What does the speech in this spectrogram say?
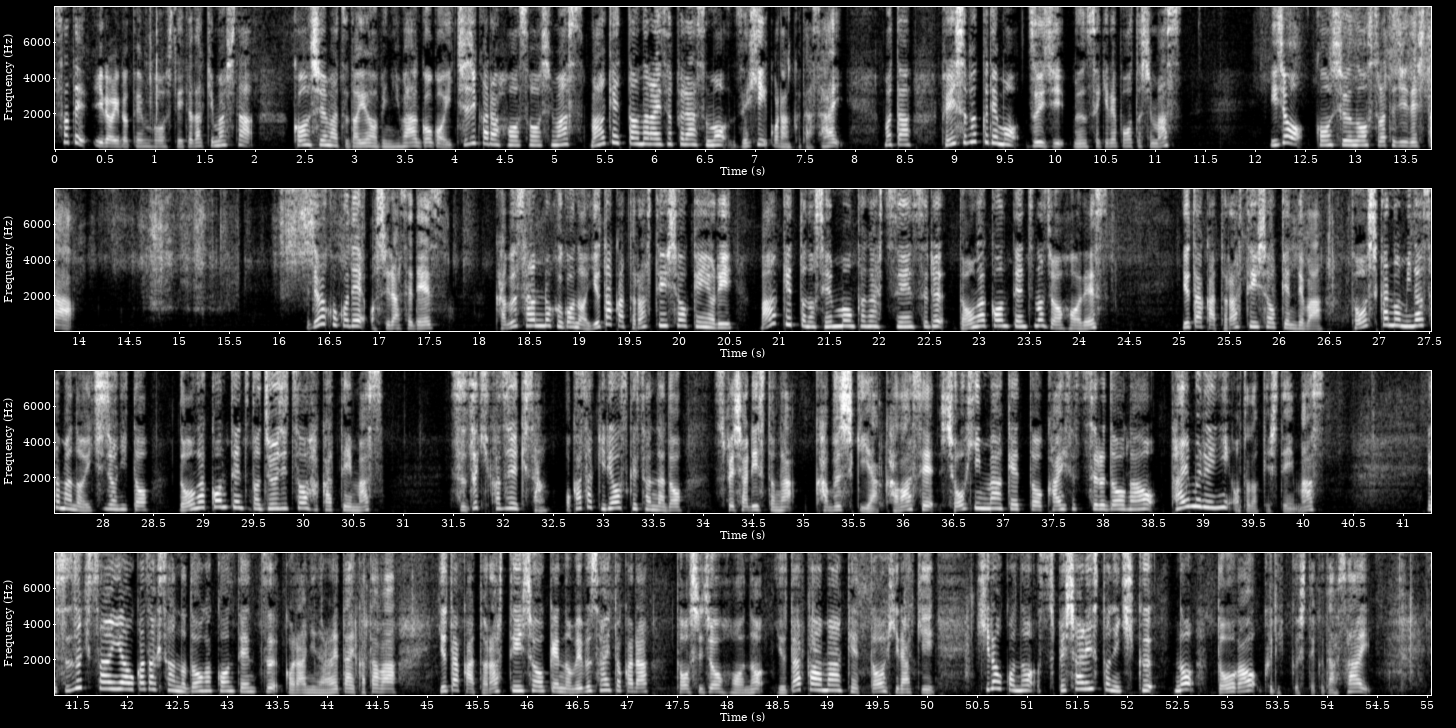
さて、いろいろ展望していただきました。今週末土曜日には午後1時から放送します。マーケットアナライズプラスもぜひご覧ください。また、Facebook でも随時分析レポートします。以上、今週のストラテジーでした。ではここでお知らせです。株365の豊かトラスティー証券より、マーケットの専門家が出演する動画コンテンツの情報です。豊かトラスティー証券では、投資家の皆様の一助にと、動画コンテンツの充実を図っています。鈴木和之さん、岡崎亮介さんなど、スペシャリストが株式や為替、商品マーケットを解説する動画をタイムリーにお届けしています。鈴木さんや岡崎さんの動画コンテンツご覧になられたい方は、豊かトラスティ証券のウェブサイトから投資情報の豊かマーケットを開き、ひろこのスペシャリストに聞くの動画をクリックしてください。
